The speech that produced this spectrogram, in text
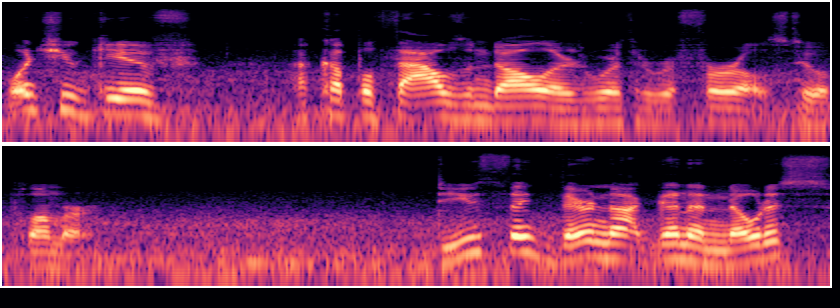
Once you give a couple thousand dollars worth of referrals to a plumber, do you think they're not going to notice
